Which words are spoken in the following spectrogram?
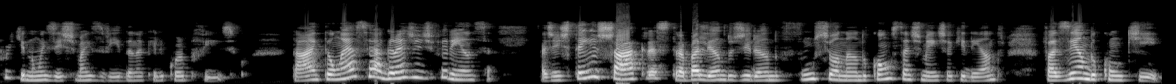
porque não existe mais vida naquele corpo físico tá? Então essa é a grande diferença. A gente tem os chakras trabalhando, girando, funcionando constantemente aqui dentro, fazendo com que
